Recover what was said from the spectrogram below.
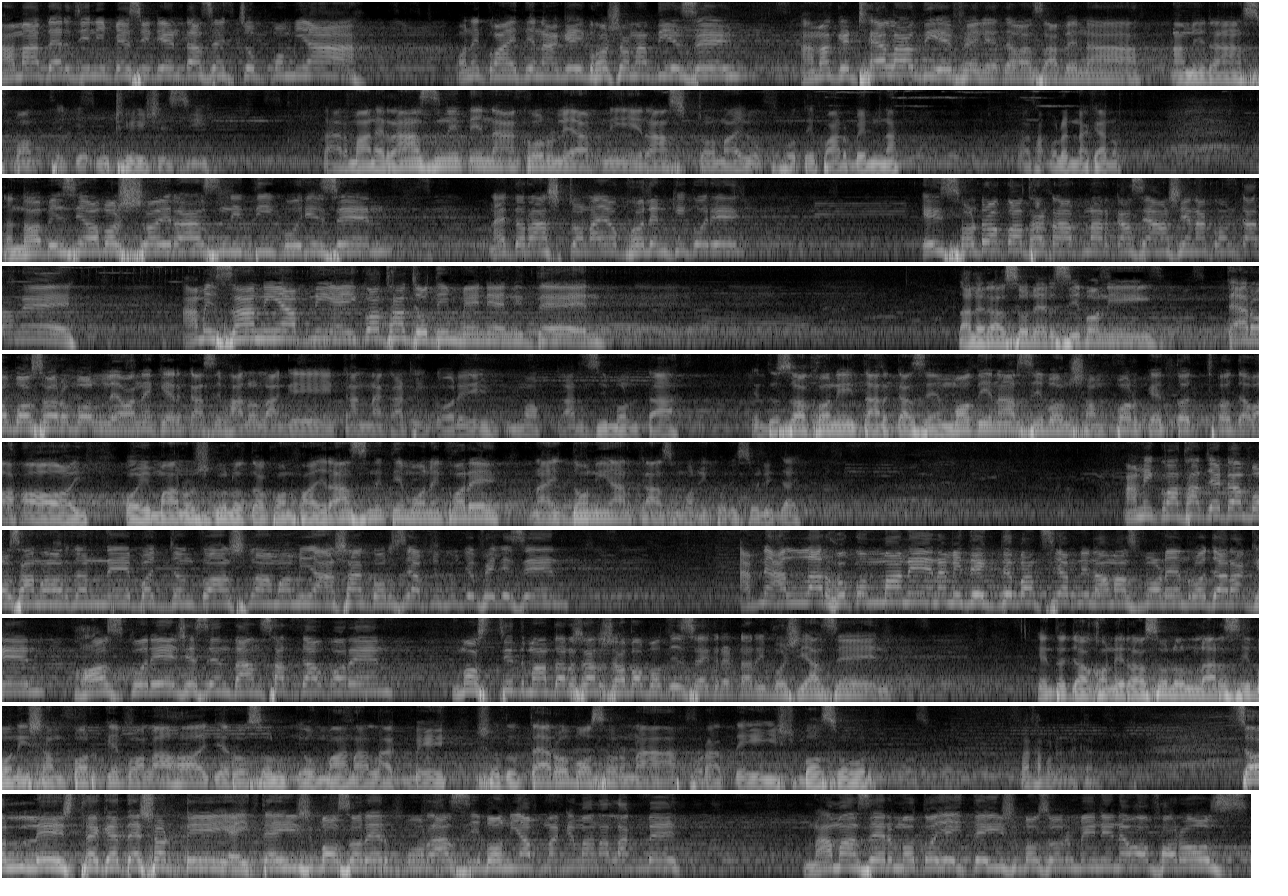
আমাদের যিনি প্রেসিডেন্ট আছেন, চোপ্প মিয়া, উনি কয়েকদিন আগেই ঘোষণা দিয়েছে আমাকে ঠেলা দিয়ে ফেলে দেওয়া যাবে না। আমি রাজপথ থেকে উঠে এসেছি। তার মানে রাজনীতি না করলে আপনি রাষ্ট্রনায়ক হতে পারবেন না। কথা বলেন না কেন? নবীজি অবশ্যই রাজনীতি করেছেন। নাই তো রাষ্ট্রনায়ক হলেন কি করে? এই ছোট কথাটা আপনার কাছে আসে না কোন কারণে? আমি জানি আপনি এই কথা যদি মেনে নিতেন তাহলে রাসুলের জীবনী তেরো বছর বললে অনেকের কাছে ভালো লাগে, কান্নাকাটি করে মক্কার জীবনটা। কিন্তু যখনই তার কাছে মদিনার জীবন সম্পর্কে তথ্য দেওয়া হয়, ওই মানুষগুলো তখন হয় রাজনীতি মনে করে, নাই দুনিয়ার কাজ মনে করে চলে যায়। আমি কথা যেটা বোঝানোর জন্য পর্যন্ত আসলাম, আমি আশা করছি আপনি বুঝে ফেলেছেন। আপনি আল্লাহর হুকুম মানেন, আমি দেখতে পাচ্ছি আপনি নামাজ পড়েন, রোজা রাখেন, হজ করে এসেছেন, দান সাদগাও করেন, মসজিদ, মাদ্রাসার সভাপতি, সেক্রেটারি বসে আছেন। কিন্তু যখনই রসুল্লাহর জীবনী সম্পর্কে বলা হয় যে রসুলকেও মানা লাগবে, শুধু তেরো বছর না, পুরা তেইশ বছর। কথা বলেন না কেন? চল্লিশ থেকে তেষট্টি, এই তেইশ বছরের পুরা জীবনী আপনাকে মানা লাগবে। নামাজের মতো এই তেইশ বছর মেনে নেওয়া ফরজ।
